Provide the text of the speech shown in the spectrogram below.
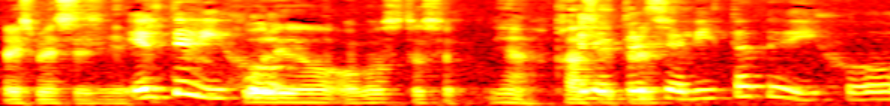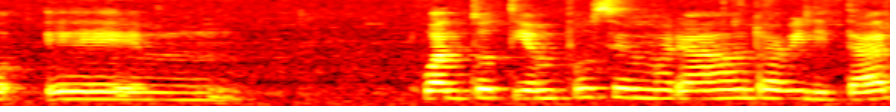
tres meses y... Él te dijo, Julio, agosto, sep- ya, el casi tres. especialista te dijo, em, ¿cuánto tiempo se demoraba en rehabilitar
